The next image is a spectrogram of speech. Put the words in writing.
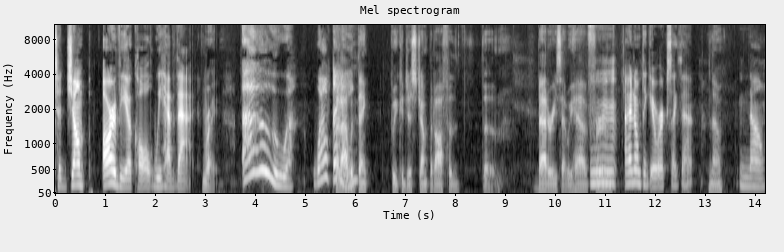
to jump our vehicle we have that Right. oh well dang. But I would think we could just jump it off of the batteries that we have for Mm, I don't think it works like that. no. No.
